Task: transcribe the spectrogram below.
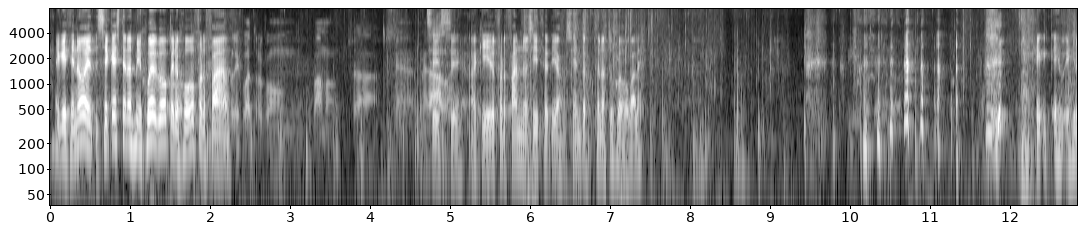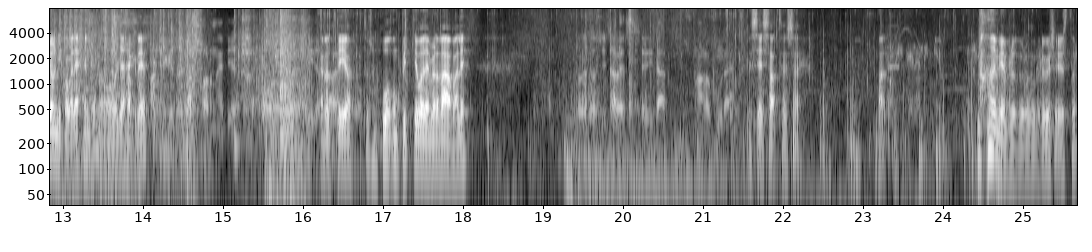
Es que dice, no, sé que este no es mi juego, pero juego for fun. Play 4 con. Vamos, o sea, se- me da Sí, algo. sí. Aquí el for fun no existe, tío. Lo siento, este no es tu juego, ¿vale? es, es irónico, ¿vale, gente? No vayas a creer. Aparte que soy la Fortnite, tío. Es un juego muy divertido. Claro, tío. Esto es un juego competitivo de verdad, ¿vale? Sobre todo si sabes editar. Es una locura, eh. Sí, exacto, esa es. Vale. Madre mía, pero, pero, pero ¿qué es esto?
